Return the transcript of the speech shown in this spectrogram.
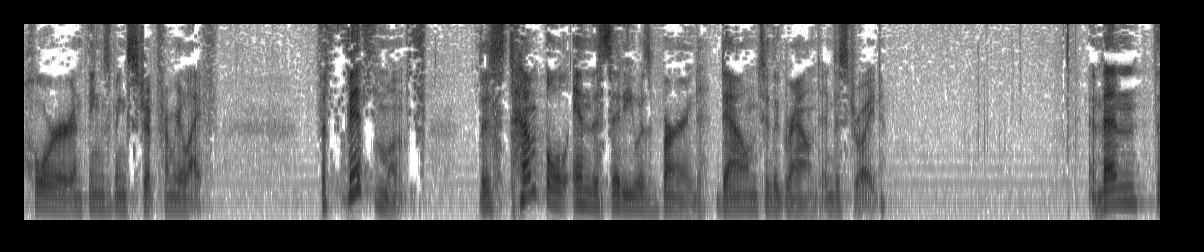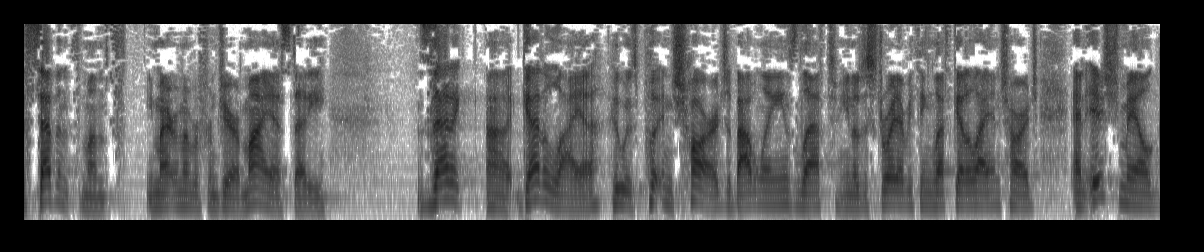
horror and things being stripped from your life. The fifth month, this temple in the city was burned down to the ground and destroyed. And then the seventh month, you might remember from Jeremiah study, Zedek, uh, Gedaliah, who was put in charge, the Babylonians left, you know, destroyed everything, left Gedaliah in charge, and Ishmael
